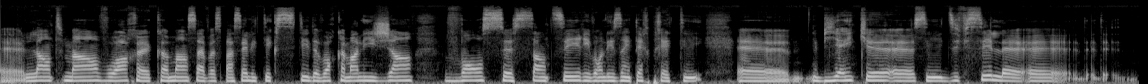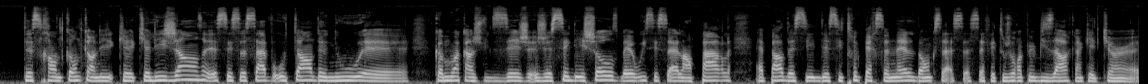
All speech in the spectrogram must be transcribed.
euh, lentement, voir euh, comment ça va se passer. Elle est excitée de voir comment les gens vont se sentir et vont les interpréter. Euh, bien que c'est difficile de, de- de se rendre compte quand les, que, que les gens, euh, c'est ça, savent autant de nous, euh, comme moi quand je lui disais, je, je sais des choses, ben oui, c'est ça, elle en parle, elle parle de ses, de ses trucs personnels, donc ça, ça, ça fait toujours un peu bizarre quand quelqu'un euh,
